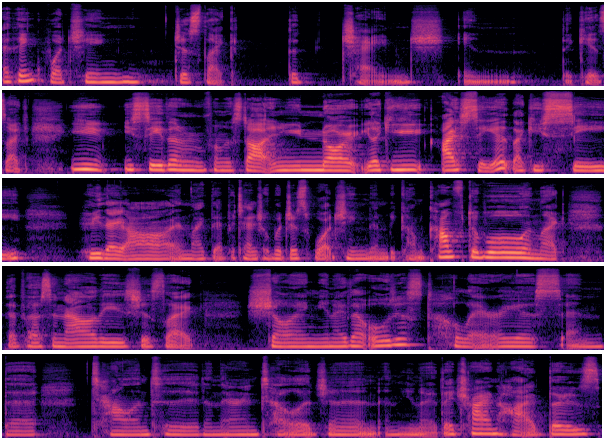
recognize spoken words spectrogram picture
I think watching just like the change in the kids like you you see them from the start and you know like you I see it like you see who they are and like their potential but just watching them become comfortable and like their personalities just like showing you know they're all just hilarious and they're talented and they're intelligent and you know they try and hide those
